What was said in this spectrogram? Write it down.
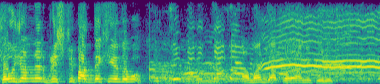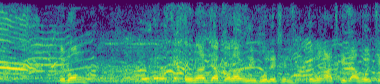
সৌজন্যের বৃষ্টিপাত দেখিয়ে দেবো। আমার যা করার আমি করেছি। এবং ওনার যা বলার উনি বলেছেন, এবং আজকে যা হয়েছে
